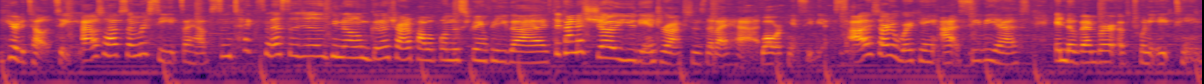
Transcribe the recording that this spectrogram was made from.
here to tell it to you. I also have some receipts. I have some text messages, you know, I'm gonna try to pop up on the screen for you guys to kind of show you the interactions that I had while working at CVS. I started working at CVS in November of 2018.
